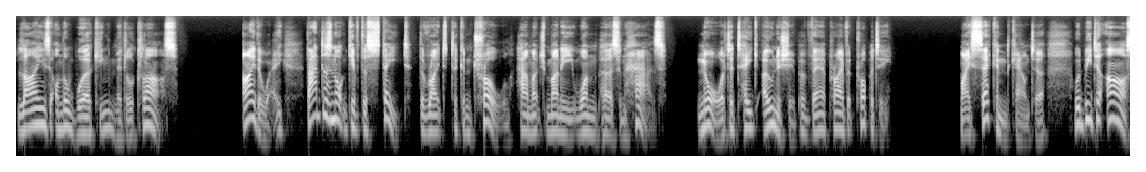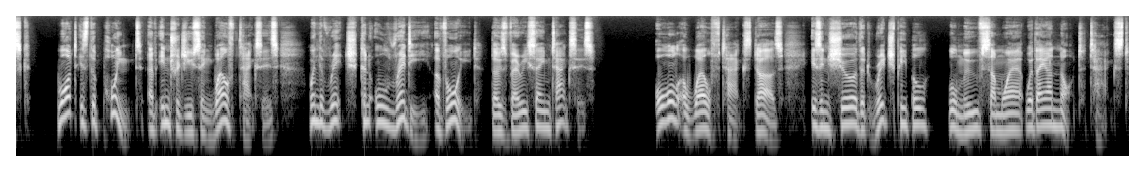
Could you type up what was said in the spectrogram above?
lies on the working middle class. Either way, that does not give the state the right to control how much money one person has, nor to take ownership of their private property. My second counter would be to ask what is the point of introducing wealth taxes when the rich can already avoid those very same taxes? All a wealth tax does is ensure that rich people will move somewhere where they are not taxed.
